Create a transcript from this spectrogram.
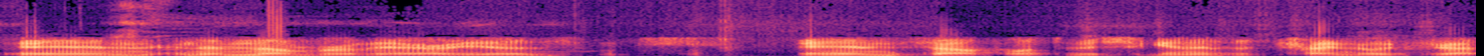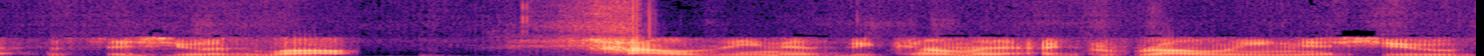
in, in a number of areas. And Southwest Michigan is trying to address this issue as well. Housing has become a, growing issue,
